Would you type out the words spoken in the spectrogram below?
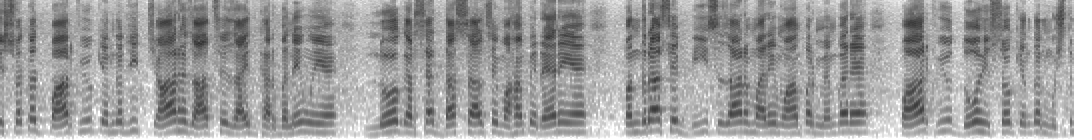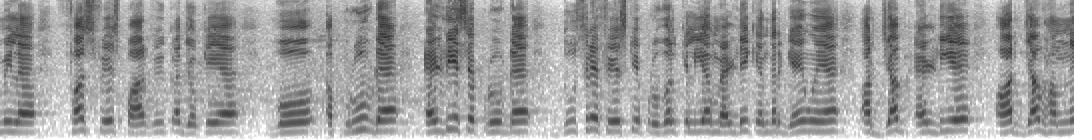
इस वक्त पार्क व्यू के अंदर जी, चार हज़ार से जायद घर बने हुए हैं। लोग अरसा दस साल से वहाँ पे रह रहे हैं। पंद्रह से बीस हज़ार हमारे वहाँ पर मेंबर हैं। पार्क व्यू दो हिस्सों के अंदर मुश्तमिल है। फ़र्स्ट फ़ेज़ पार्क व्यू का जो कि है, वो अप्रूव्ड है एल डी से अप्रूव्ड है। दूसरे फ़ेज़ के अप्रूवल के लिए हम एलडी के अंदर गए हुए हैं और जब एलडीए और जब हमने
